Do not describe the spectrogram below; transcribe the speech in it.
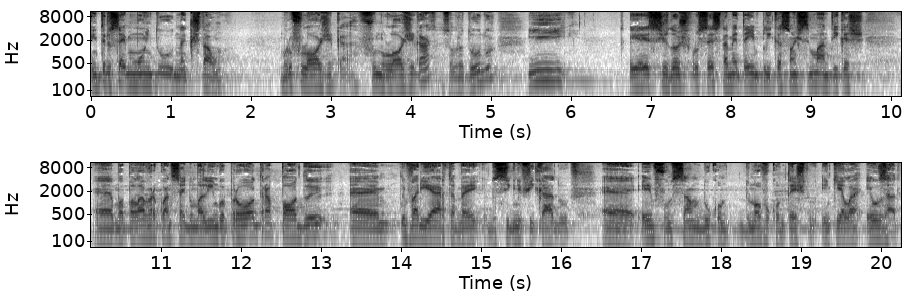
interessei muito na questão morfológica, fonológica, sobretudo, e esses dois processos também têm implicações semânticas. É, uma palavra, quando sai de uma língua para outra, pode é, variar também de significado é, em função do, do novo contexto em que ela é usada.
